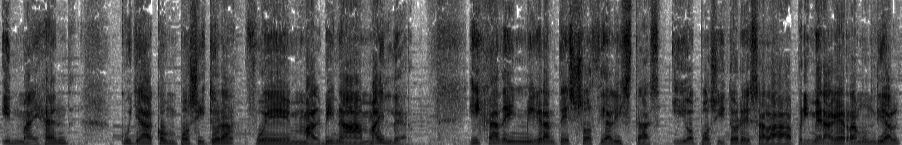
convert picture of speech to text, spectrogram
in My Hand, cuya compositora fue Malvina Milder. Hija de inmigrantes socialistas y opositores a la Primera Guerra Mundial,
